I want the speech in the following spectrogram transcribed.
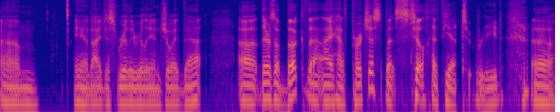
Um, and I just really, really enjoyed that. Uh, there's a book that I have purchased but still have yet to read, uh,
